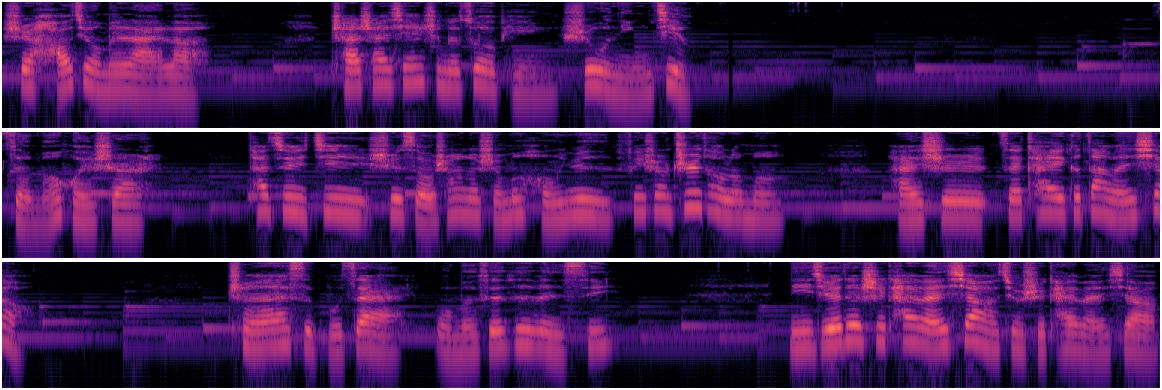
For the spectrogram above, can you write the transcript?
是好久没来了。叉叉先生的作品使我宁静。怎么回事儿？他最近是走上了什么横运，飞上枝头了吗？还是在开一个大玩笑？陈 S 不在，我们纷纷问 C：“ 你觉得是开玩笑就是开玩笑，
